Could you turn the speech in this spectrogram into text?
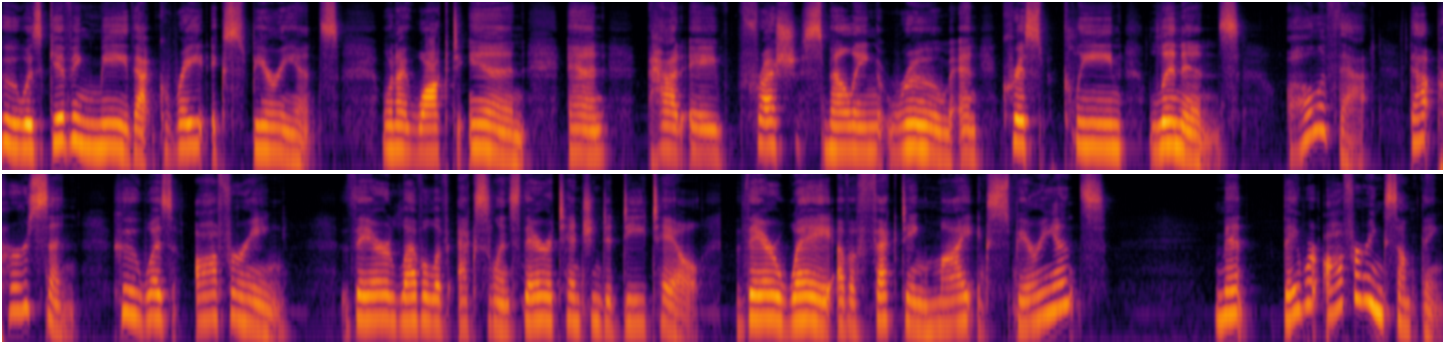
who was giving me that great experience when I walked in and had a fresh smelling room and crisp, clean linens. all of that, that person who was offering their level of excellence, their attention to detail, their way of affecting my experience meant they were offering something.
